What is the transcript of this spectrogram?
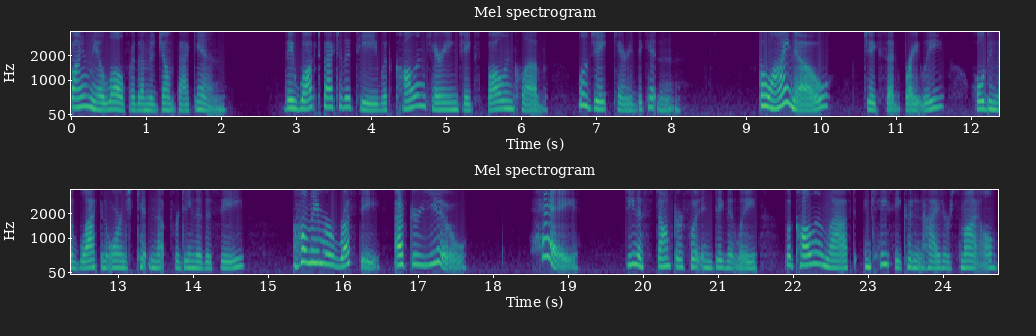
finally a lull for them to jump back in. They walked back to the tee with Colin carrying Jake's ball and club, while Jake carried the kitten. Oh, I know, Jake said brightly, holding the black and orange kitten up for Dina to see. I'll name her Rusty, after you. Hey! Dina stomped her foot indignantly, but Colin laughed and Casey couldn't hide her smile.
